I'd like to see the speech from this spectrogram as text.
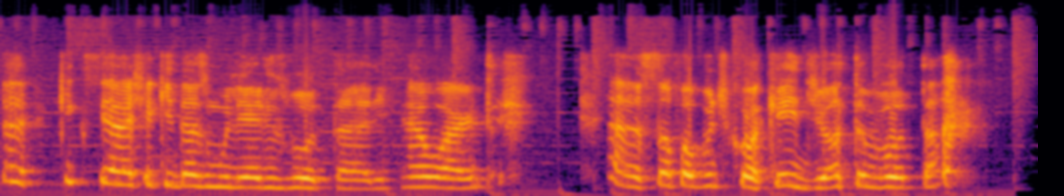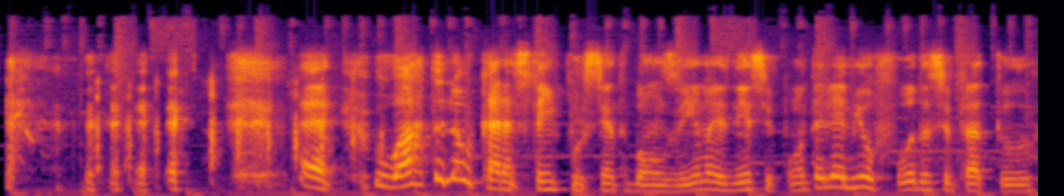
"Ah, O que, que você acha aqui das mulheres votarem? É o Arthur. Ah, sou a favor de qualquer idiota votar. O Arthur não é um cara 100% bonzinho, mas nesse ponto ele é meio foda-se pra tudo.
